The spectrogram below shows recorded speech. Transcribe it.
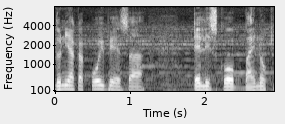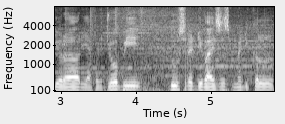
दुनिया का कोई भी ऐसा टेलीस्कोप, बाइनोक्यूलर या फिर जो भी दूसरे डिवाइसेस मेडिकल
